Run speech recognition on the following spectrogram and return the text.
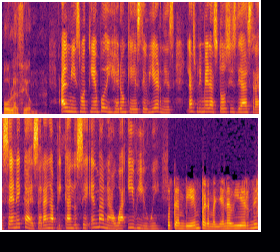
población. Al mismo tiempo dijeron que este viernes las primeras dosis de AstraZeneca estarán aplicándose en Managua y Bilwi. También para mañana viernes,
